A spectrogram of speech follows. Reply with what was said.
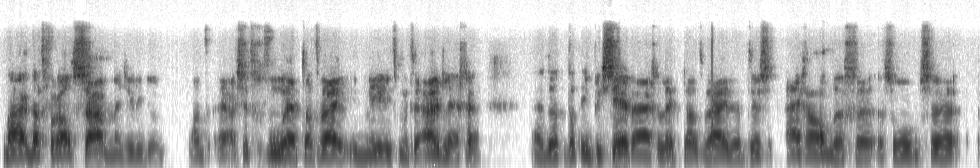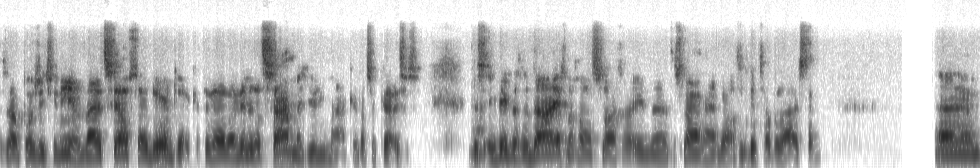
maar dat vooral samen met jullie doen. Want hè, als je het gevoel hebt dat wij meer iets moeten uitleggen, dat, dat impliceert eigenlijk dat wij het dus eigenhandig eh, soms eh zou positioneren. Dat wij het zelf zouden doordrukken. Terwijl wij willen dat samen met jullie maken, dat soort keuzes. Dus ik denk dat we daar echt nog wel een slag in eh, te slaan hebben als ik dit zou beluisteren. Ehm,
